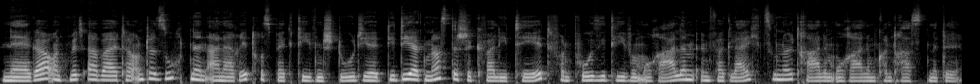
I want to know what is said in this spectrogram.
Näger und Mitarbeiter untersuchten in einer retrospektiven Studie die diagnostische Qualität von positivem oralem im Vergleich zu neutralem oralem Kontrastmittel.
